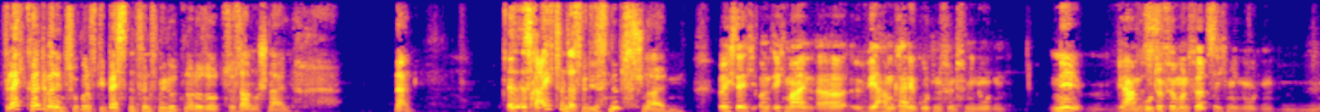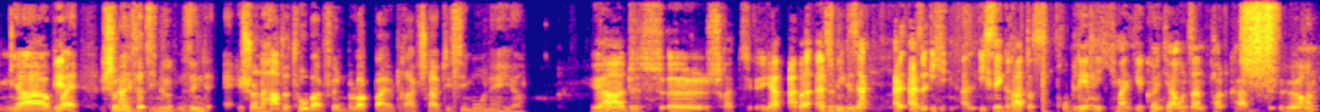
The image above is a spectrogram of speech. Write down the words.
Vielleicht könnte man in Zukunft die besten fünf Minuten oder so zusammenschneiden. Nein. Es, es reicht schon, dass wir die Snips schneiden. Richtig? Und ich meine, äh, wir haben keine guten 5 Minuten. Nee, Wir haben gute 45 Minuten. ja, weil schneiden- 45 Minuten sind schon harter Tobak für einen Blogbeitrag, schreibt die Simone hier. Ja, das äh, schreibt sie. Ja, aber also wie gesagt, al- also ich, also ich sehe gerade das Problem nicht. Ich meine, ihr könnt ja unseren Podcast hören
